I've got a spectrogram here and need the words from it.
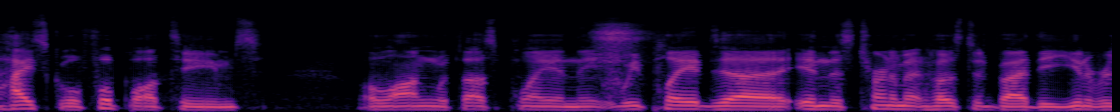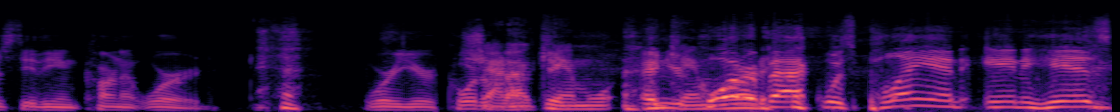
high school football teams. Along with us playing the, we played uh, in this tournament hosted by the University of the Incarnate Word, where your quarterback out Cam Wa- and your Cam Ward. quarterback was playing in his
